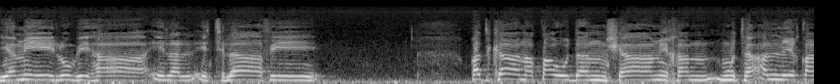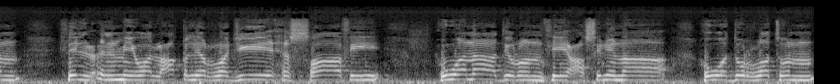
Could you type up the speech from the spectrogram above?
يميل بها إلى الإتلاف. قد كان طودا شامخا متألقا في العلم والعقل الرجيح الصافي. هو نادر في عصرنا هو درة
